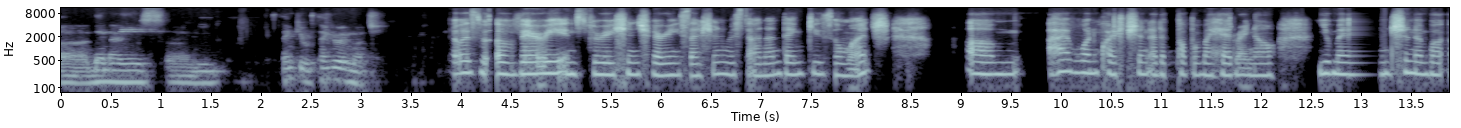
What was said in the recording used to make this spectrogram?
than I was. Um, thank you, thank you very much. That was a very inspiration sharing session, Mr. Anand. Thank you so much. Um, I have one question at the top of my head right now. You mentioned about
